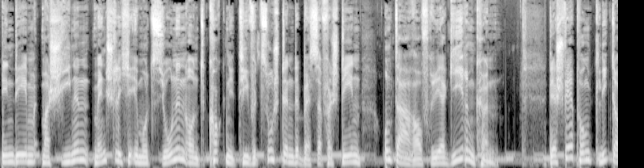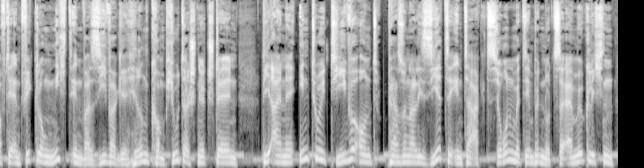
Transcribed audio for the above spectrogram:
indem Maschinen menschliche Emotionen und kognitive Zustände besser verstehen und darauf reagieren können. Der Schwerpunkt liegt auf der Entwicklung nicht-invasiver Gehirn-Computerschnittstellen, die eine intuitive und personalisierte Interaktion mit dem Benutzer ermöglichen,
